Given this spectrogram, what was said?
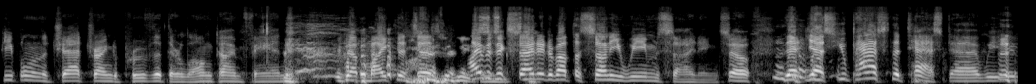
people in the chat trying to prove that they're longtime fans. We've got Mike that says, I was excited about the Sonny Weems signing. So that yes, you passed the test. Uh, we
